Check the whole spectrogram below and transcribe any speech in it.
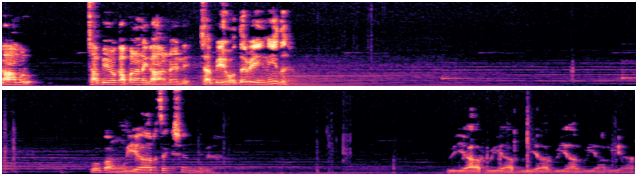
ගාමුරු චබිව කපලන ගහන්න වෙන්නේ. චබී හොද වෙයි නීද? බං VR section VR VR VR VR VR uh, VR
